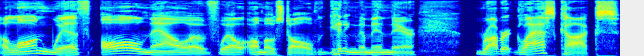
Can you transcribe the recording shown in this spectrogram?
along with all now of, well, almost all, getting them in there. Robert Glasscock's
